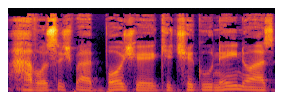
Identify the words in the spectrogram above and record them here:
حواسش باید باشه که چگونه اینو از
